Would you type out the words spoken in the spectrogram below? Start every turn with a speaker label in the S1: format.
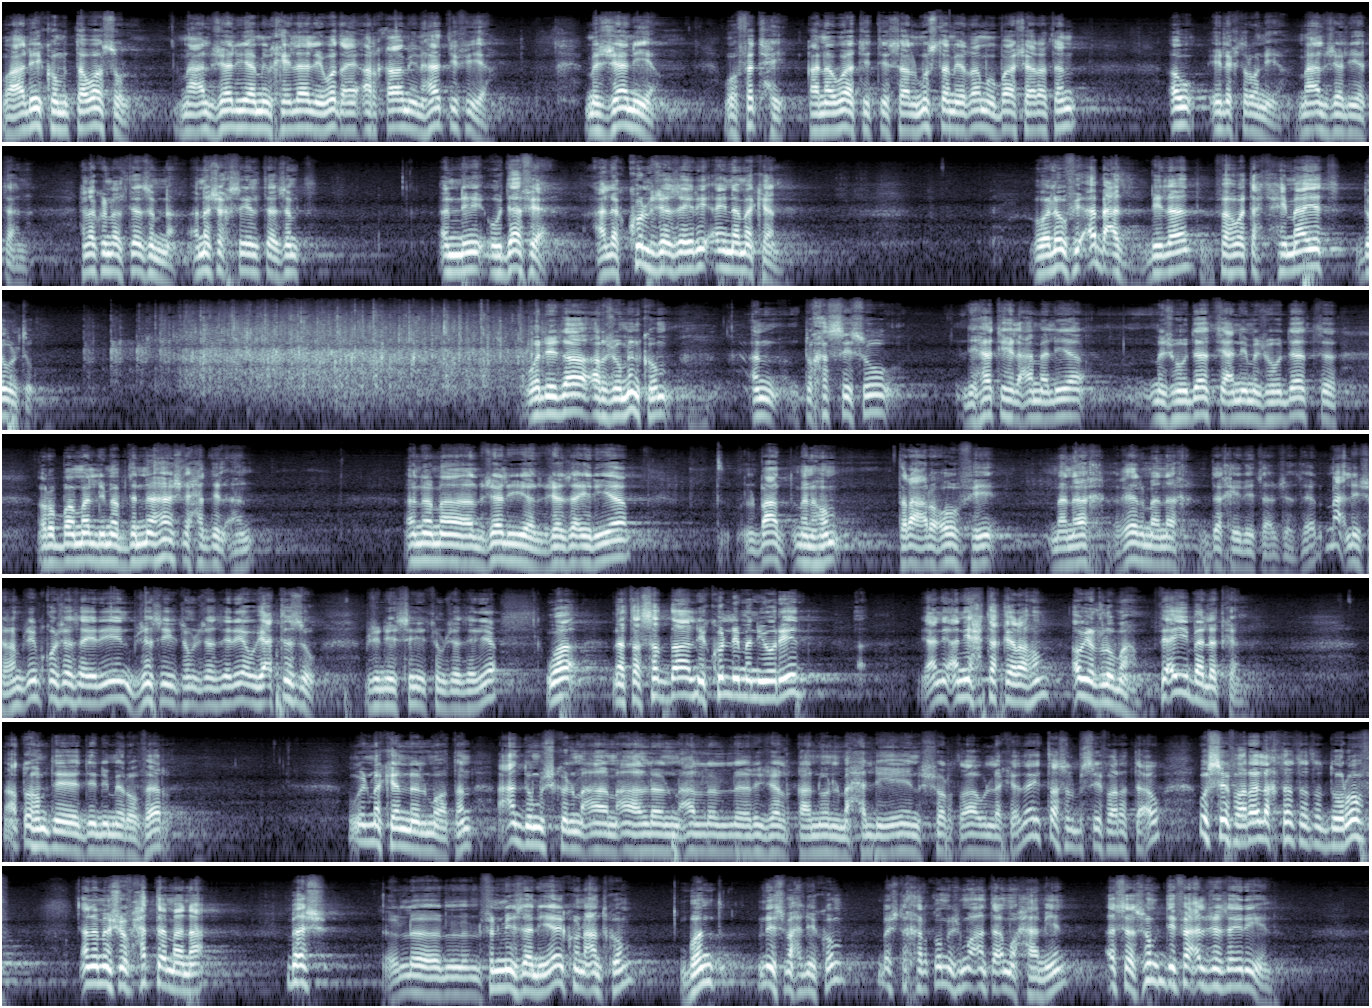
S1: وعليكم التواصل مع الجالية من خلال وضع أرقام هاتفية مجانية وفتح قنوات اتصال مستمرة مباشرة أو إلكترونية مع الجالية تاعنا. إحنا كنا التزمنا. أنا شخصيا التزمت أني أدافع على كل جزائري أينما كان. ولو في أبعد بلاد فهو تحت حماية دولته. ولذا أرجو منكم أن تخصصوا لهذه العملية مجهودات يعني مجهودات ربما اللي ما بدلناهاش لحد الآن. أنا ما الجالية الجزائرية البعض منهم ترعرعوا في مناخ غير مناخ داخلي تاع الجزائر. معليش راهم يبقوا جزائريين بجنسيتهم الجزائرية ويعتزوا بجنسيتهم الجزائرية. ونتصدى لكل من يريد يعني أن يحتقرهم أو يظلمهم في أي بلد كان. نعطوهم des, des numéros verts. وين ما كان المواطن عنده مشكل مع مع مع رجال القانون المحليين الشرطة ولا كذا يتصل بالسفارة تاعو والسفارة إلا اختارت الظروف. أنا ما نشوف حتى منع باش في الميزانية يكون عندكم بند يسمح لكم باش تخلقوا مجموعة تاع محامين أساسهم الدفاع الجزائريين.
